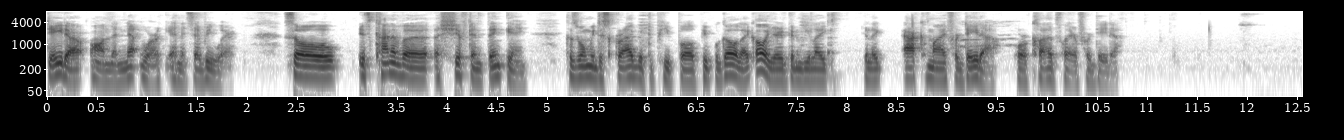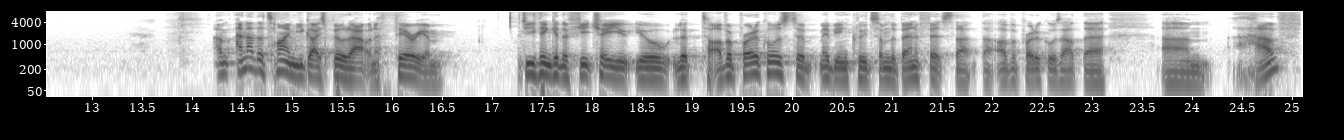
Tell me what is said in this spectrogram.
data on the network and it's everywhere. So it's kind of a, a shift in thinking because when we describe it to people, people go like, "Oh, you're going to be like you're like Akamai for data or Cloudflare for data." Um, and at the time, you guys built out an Ethereum. Do you think in the future you, you'll look to other protocols to maybe include some of the benefits that, that other protocols out there um, have,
